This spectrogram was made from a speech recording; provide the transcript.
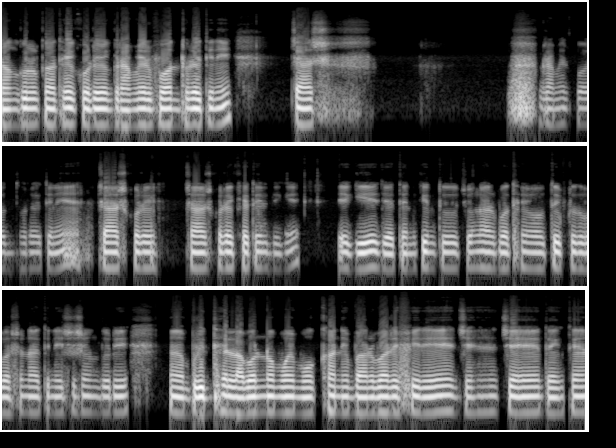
লাঙ্গল কাঁধে করে গ্রামের পথ ধরে তিনি চাষ, গ্রামের পথ ধরে তিনি চাষ করে চাষ করে ক্ষেতের দিকে এগিয়ে যেতেন। কিন্তু চলার পথে অতৃপ্ত বাসনায় তিনি সুন্দরী বৃদ্ধের লাবণ্যময় মুখখানি বারবারে ফিরে চেয়ে দেখতেন,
